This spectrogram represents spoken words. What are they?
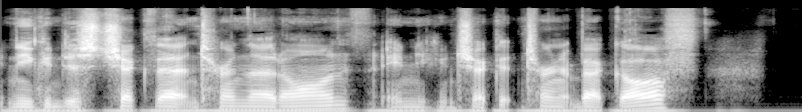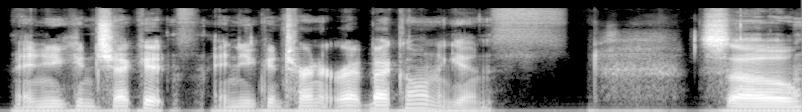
and you can just check that and turn that on, and you can check it, turn it back off, and you can check it, and you can turn it right back on again. So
